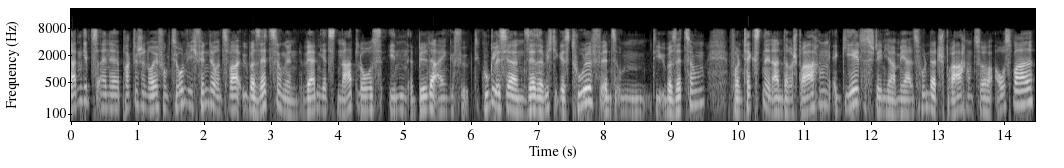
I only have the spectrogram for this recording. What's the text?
Dann gibt es eine praktische neue Funktion, wie ich finde, und zwar Übersetzungen werden jetzt nahtlos in Bilder eingefügt. Google ist ja ein sehr, sehr wichtiges Tool, wenn es um die Übersetzung von Texten in andere Sprachen geht. Es stehen ja mehr als 100 Sprachen zur Auswahl.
